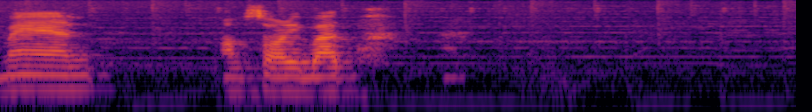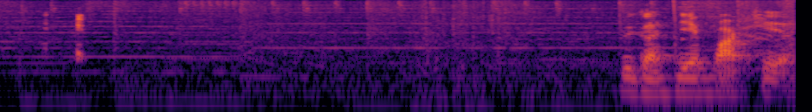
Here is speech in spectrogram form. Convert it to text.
Man, I'm sorry, but we got the part here.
